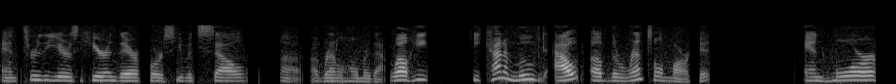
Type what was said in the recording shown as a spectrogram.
and through the years, here and there, of course, you would sell uh, a rental home or that. Well, he he kind of moved out of the rental market and more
